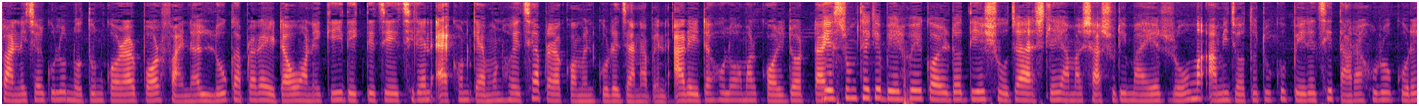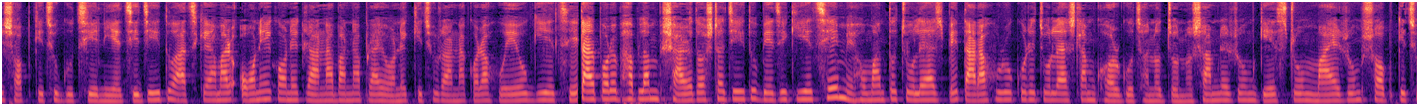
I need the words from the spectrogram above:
ফার্নিচারগুলো নতুন করার পর ফাইনাল লুক আপনারা এটাও অনেকেই দেখতে চেয়েছিলেন। এখন কেমন হয়েছে আপনারা কমেন্ট করে জানাবেন। আর এটা হলো আমার করিডোরটা। গেস্ট রুম থেকে বের হয়ে করিডোর দিয়ে সোজা আসলে আমার শাশুড়ি মায়ের রুম। আমি যতটুকু পেরেছি তাড়াহুড়ো করে সব কিছু গুছিয়ে নিয়েছি। যেহেতু আজকে আমার অনেক অনেক রান্না বান্না প্রায় অনেক কিছু রান্না করা হয়েও গিয়েছে। তারপরে ভাবলাম সাড়ে দশটা যেহেতু বেজে গিয়েছে, মেহমান তো চলে আসবে, তাড়াহুড়ো করে চলে আসলাম ঘর গোছানোর জন্য। সামনের রুম, গেস্ট রুম, মায়ের রুম সব কিছু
